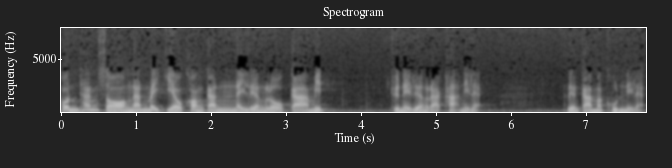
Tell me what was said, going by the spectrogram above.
คนทั้งสองนั้นไม่เกี่ยวข้องกันในเรื่องโลกามิตร คือในเรื่องราคะนี่แหละ เรื่องการมาคุณนี่แหละ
